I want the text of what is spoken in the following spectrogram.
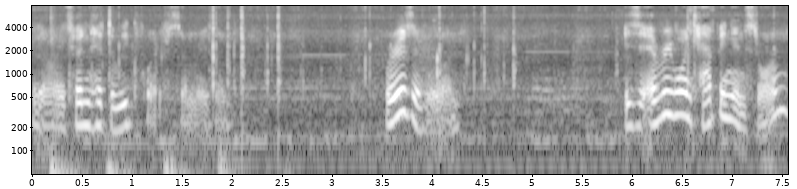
You know, I couldn't hit the weak point for some reason. Where is everyone? Is everyone camping in Storm?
